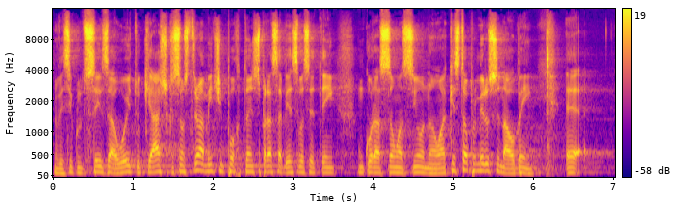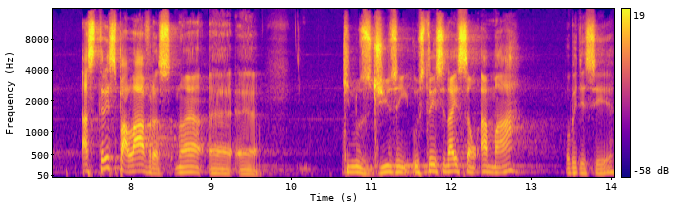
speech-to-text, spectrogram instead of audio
No versículo de 6 a 8, que acho que são extremamente importantes para saber se você tem um coração assim ou não. Aqui está o primeiro sinal. Bem, é, as três palavras não é, é, é, que nos dizem, os três sinais são amar, obedecer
